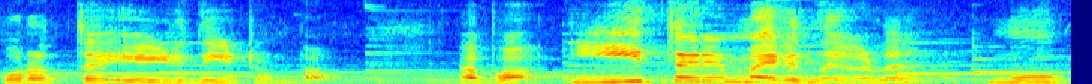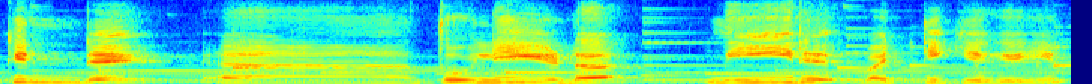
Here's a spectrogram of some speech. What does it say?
പുറത്ത് എഴുതിയിട്ടുണ്ടാവും. അപ്പോൾ ഈ തരം മരുന്നുകൾ മൂക്കിന്റെ തൊലിയുടെ നീര് വറ്റിക്കുകയും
